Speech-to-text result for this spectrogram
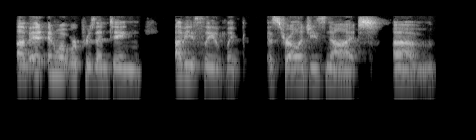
Um, and, and what we're presenting, obviously, like astrology is not um,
